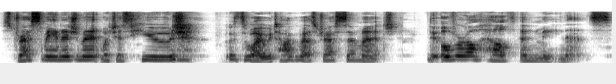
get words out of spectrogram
stress management, which is huge. That's why we talk about stress so much. The overall health and maintenance.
